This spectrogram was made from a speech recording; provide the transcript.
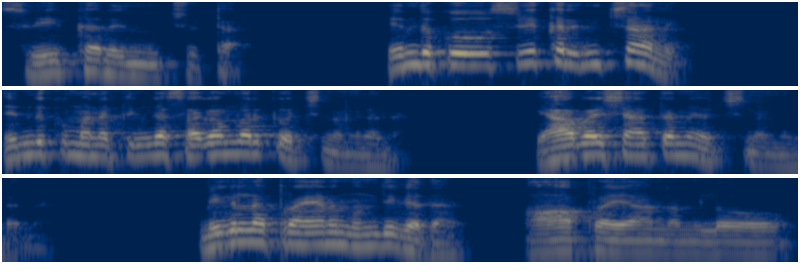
స్వీకరించుట. ఎందుకు స్వీకరించాలి? ఎందుకు మనకి ఇంకా సగం వరకు వచ్చినాం కదా? యాభై శాతమే వచ్చినాము కదా? మిగిలిన ప్రయాణం ఉంది కదా? ఆ ప్రయాణంలో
